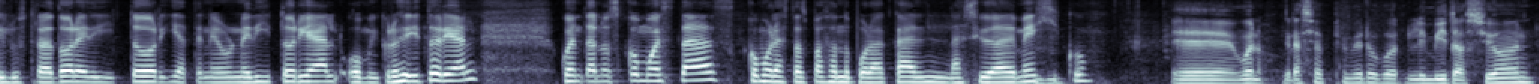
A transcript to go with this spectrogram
ilustrador a editor y a tener un editorial o microeditorial, cuéntanos cómo estás, cómo la estás pasando por acá en la Ciudad de México. Eh, bueno, gracias primero por la invitación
